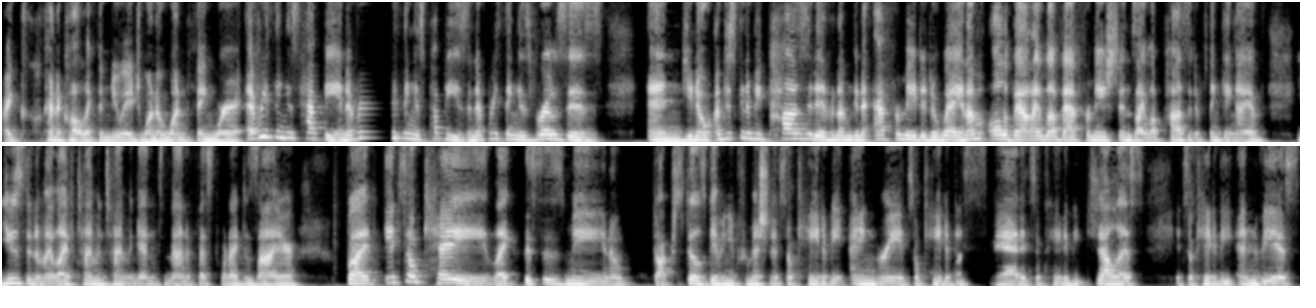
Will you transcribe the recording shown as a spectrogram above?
i kind of call it like the new age 101 thing where everything is happy and everything is puppies and everything is roses. And you know i'm just going to be positive and i'm going to affirmate it away. And i'm all about i love affirmations. I love positive thinking. I have used it in my life time and time again to manifest what i desire. But it's okay. Like this is me you know dr stills giving you permission. It's okay to be angry. It's okay to be sad. It's okay to be jealous. It's okay to be envious.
